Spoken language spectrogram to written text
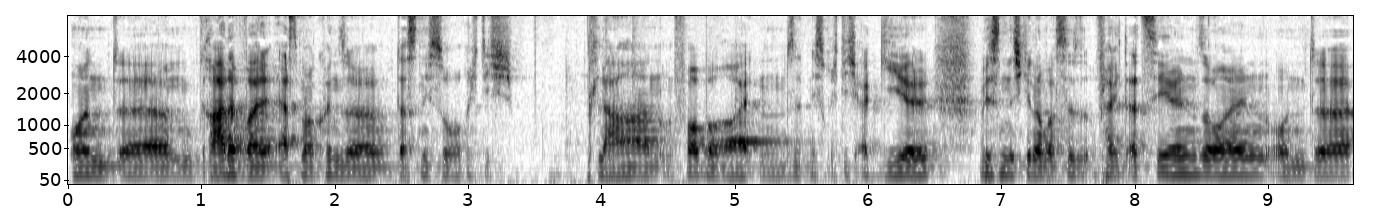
Und ähm, gerade weil erstmal können sie das nicht so richtig planen und vorbereiten, sind nicht richtig agil, wissen nicht genau, was sie vielleicht erzählen sollen und äh,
